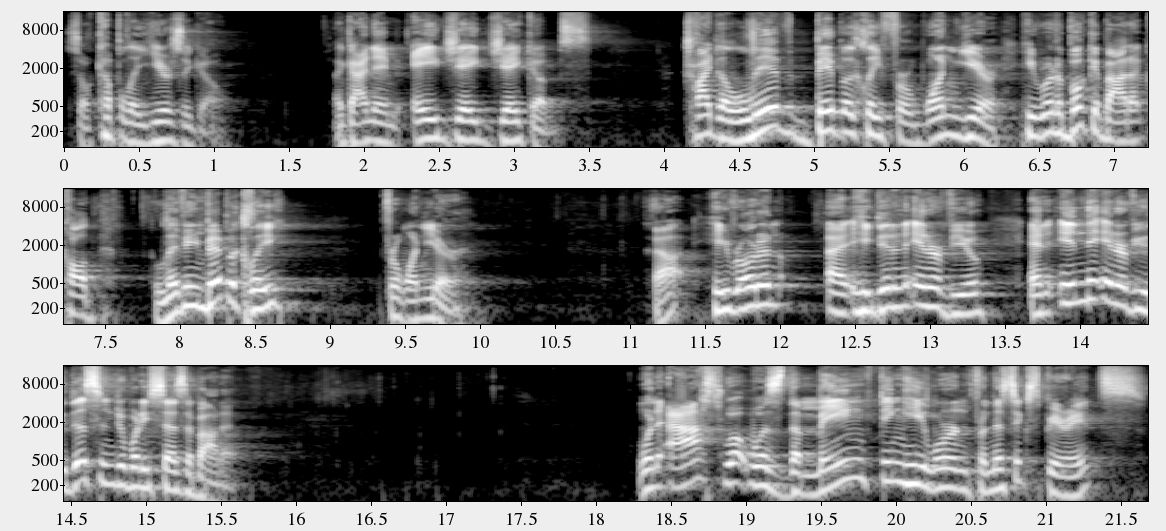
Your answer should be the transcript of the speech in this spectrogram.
So, a couple of years ago, a guy named A.J. Jacobs tried to live biblically for one year. He wrote a book about it called Living Biblically for One Year. Yeah, he wrote an, uh, he did an interview, and in the interview, listen to what he says about it. When asked what was the main thing he learned from this experience,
